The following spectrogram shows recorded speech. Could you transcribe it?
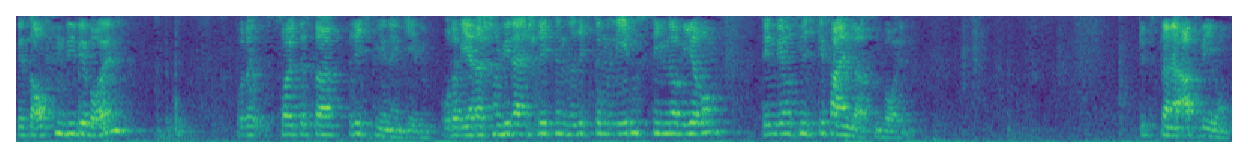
besaufen, wie wir wollen? Oder sollte es da Richtlinien geben? Oder wäre das schon wieder ein Schritt in Richtung Lebensstilnormierung, den wir uns nicht gefallen lassen wollen? Gibt es da eine Abwägung?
